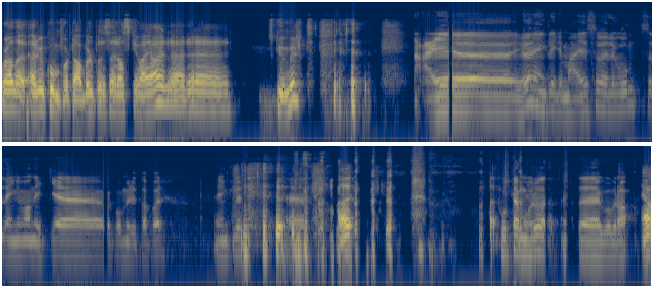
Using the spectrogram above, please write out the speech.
Hvordan er, er du komfortabel på disse raske veiene, eller er det skummelt? Nei, eh, det gjør egentlig ikke meg så veldig vondt, så lenge man ikke eh, kommer utafor, egentlig. Eh, Nei. Fort er moro, det. Det går bra. Ja.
